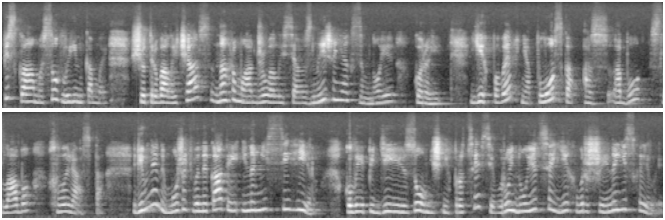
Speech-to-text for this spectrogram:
пісками, суглинками, що тривалий час нагромаджувалися в зниженнях земної кори. Їх поверхня плоска або слабо хвиляста. Рівнини можуть виникати і на місці гір, коли під дією зовнішніх процесів руйнуються їх вершини і схили.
